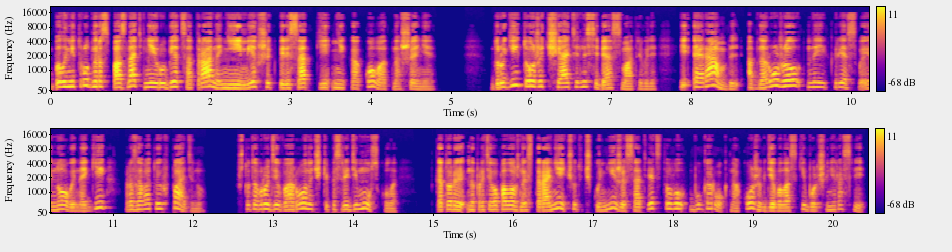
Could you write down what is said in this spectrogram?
Было нетрудно распознать в ней рубец от раны, не имевший к пересадке никакого отношения. Другие тоже тщательно себя осматривали, и Эрамбль обнаружил на икре своей новой ноги розоватую впадину, что-то вроде вороночки посреди мускула, который на противоположной стороне, чуточку ниже, соответствовал бугорок на коже, где волоски больше не росли.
